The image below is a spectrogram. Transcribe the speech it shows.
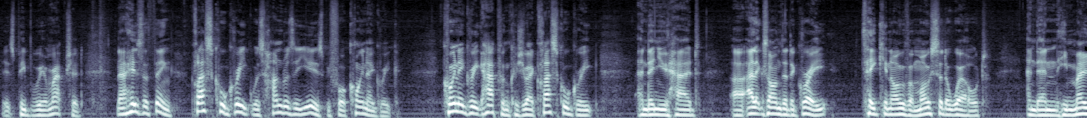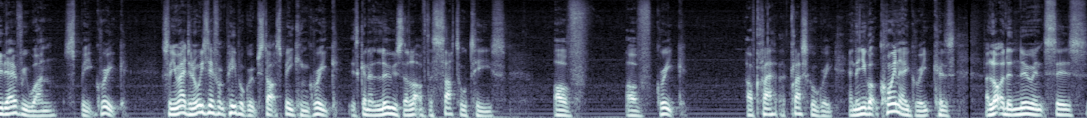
it's people being raptured. Now, here's the thing classical Greek was hundreds of years before Koine Greek. Koine Greek happened because you had classical Greek, and then you had uh, Alexander the Great taking over most of the world, and then he made everyone speak Greek. So you imagine all these different people groups start speaking Greek, it's going to lose a lot of the subtleties of, of Greek, of cla- classical Greek. And then you've got Koine Greek because a lot of the nuances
